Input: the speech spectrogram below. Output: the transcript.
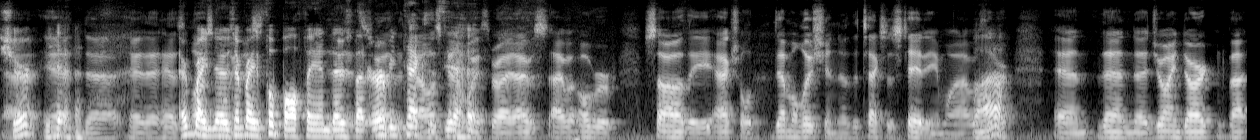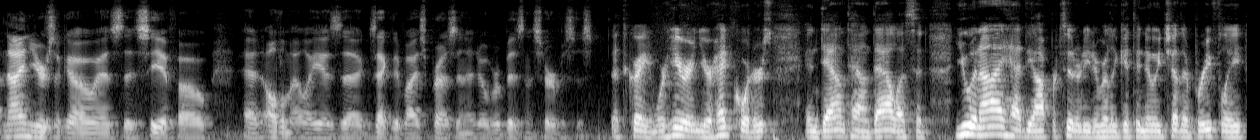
Sure. Uh, and, uh, everybody knows. Everybody football fan knows about Irving, Texas. Yeah, right. I was I oversaw the actual demolition of the Texas Stadium while I was wow. there and then uh, joined DART about nine years ago as the CFO and ultimately as uh, executive vice president over business services. That's great. We're here in your headquarters in downtown Dallas. And you and I had the opportunity to really get to know each other briefly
